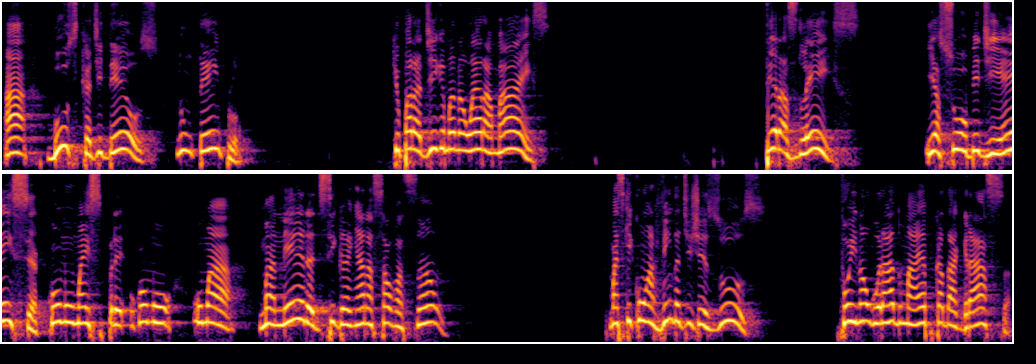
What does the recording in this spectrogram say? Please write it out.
a busca de Deus num templo, que o paradigma não era mais ter as leis e a sua obediência como uma, como uma maneira de se ganhar a salvação, mas que com a vinda de Jesus foi inaugurada uma época da graça,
